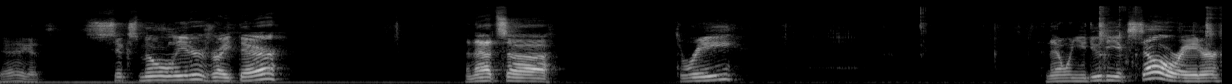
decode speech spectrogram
Okay, I got 6 milliliters right there. And that's uh, 3. And then when you do the accelerator,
